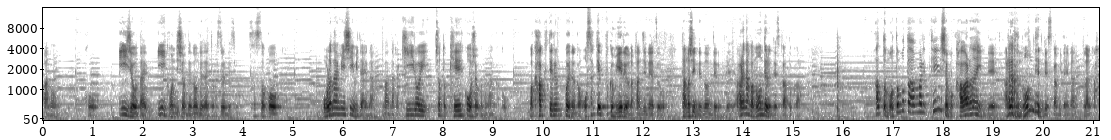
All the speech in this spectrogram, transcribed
あのこういい状態いいコンディションで飲んでたりとかするんですよ。そうするとこうオロナミン C みたいな、まあ、なんか黄色いちょっと蛍光色のなんかこう、まあ、カクテルっぽいなんかお酒っぽく見えるような感じのやつを楽しんで飲んでるんであれなんか飲んでるんですか？とか。あと、もともとあんまりテンションも変わらないんで、あれなんか飲んでんですか？みたいな、なんか、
